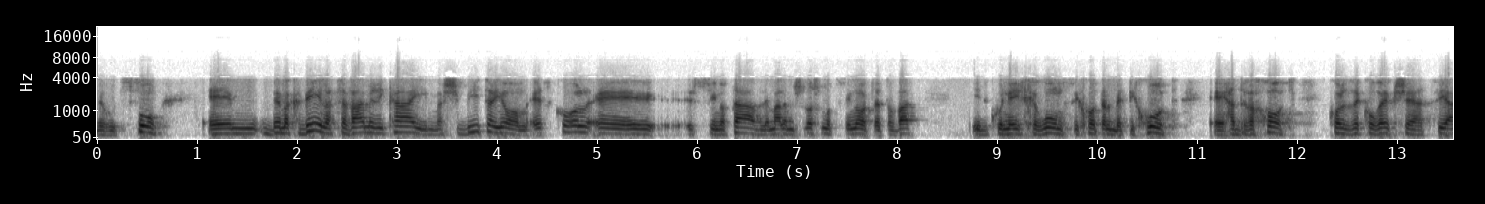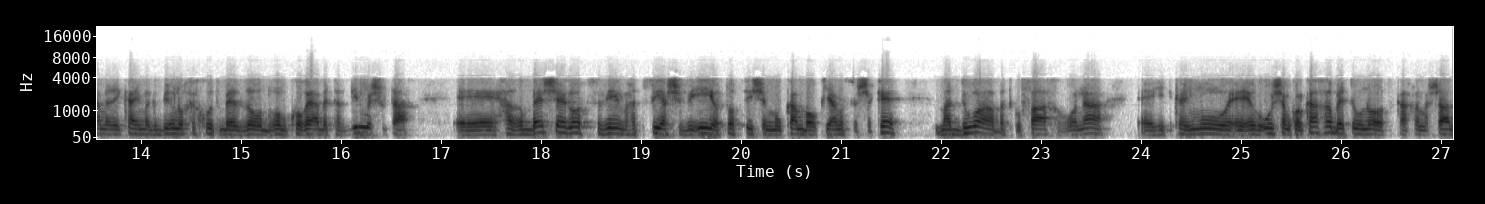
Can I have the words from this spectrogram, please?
והוצפו. אמ, במקביל, הצבא האמריקאי משבית היום את כל אה, ספינותיו, למעלה מ-300 ספינות, לטובת עדכוני חירום, שיחות על בטיחות, אה, הדרכות. כל זה קורה כשהצי האמריקאי מגביר נוכחות באזור דרום קוריאה בתרגיל משותף. אה, הרבה שאלות סביב הצי השביעי, אותו צי שמוקם באוקיינוס השקט. מדוע בתקופה האחרונה אה, התקיימו, אה, אירעו שם כל כך הרבה תאונות, כך למשל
